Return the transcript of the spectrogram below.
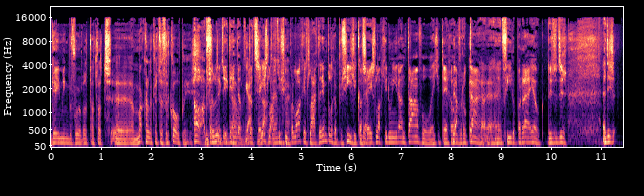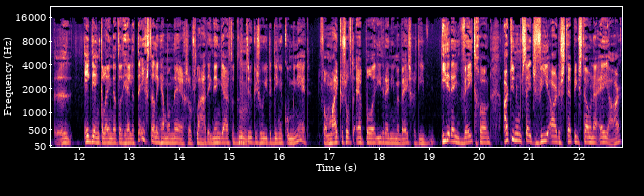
gaming bijvoorbeeld, dat dat eh, makkelijker te verkopen is? Oh, absoluut. denk ik denk dat. Ja, dat zeeslagje super laag is. Laagdrempeliger, precies. Je kan Ja. zeeslagje doen hier aan tafel, weet je, tegenover Ja, elkaar. ja, ja, ja. En vier op een rij ook. Dus het is... Het is eh, ik denk alleen dat dat die hele tegenstelling helemaal nergens op slaat. Ik denk juist dat het Hmm. truc is hoe je de dingen combineert. Van Microsoft, Apple en iedereen die ermee bezig is. Die, iedereen weet gewoon... Arthur noemt steeds VR de stepping stone naar AR.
